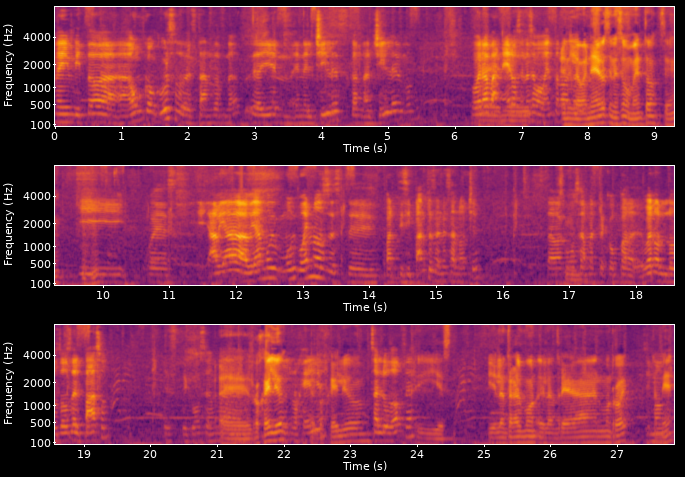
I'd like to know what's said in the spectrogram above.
me invitó a, un concurso de stand-up, ¿no? Ahí en, en el Chiles, al Chile, ¿no? O era Habaneros en ese momento, ¿no? En el Habaneros en ese momento, sí. Y pues había, había muy, muy buenos este, participantes en esa noche. Estaba, ¿cómo se llama este compa? Bueno, los dos del Paso. Este, ¿Cómo se llama? el Rogelio. El Rogelio. El Rogelio. Un saludote. Y este y el Andrea, el Andrea Monroy también.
